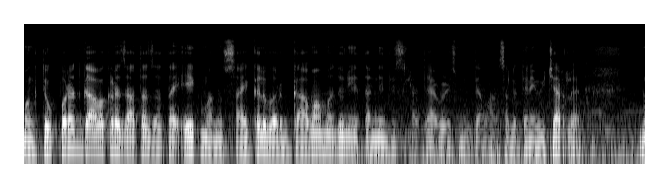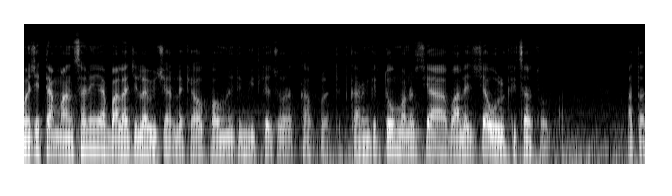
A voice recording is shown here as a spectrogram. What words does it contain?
मग तो परत गावाकडे जाता जाता एक माणूस सायकलवर गावामधून येताना दिसला. त्यावेळेस मग त्या माणसाला त्याने विचारलं. म्हणजे त्या माणसाने या बालाजीला विचारलं की अहो पाहुणे तुम्ही इतक्या जोरात का पळतात? कारण की तो माणूस या बालाजीच्या ओळखीचाच होता. आता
